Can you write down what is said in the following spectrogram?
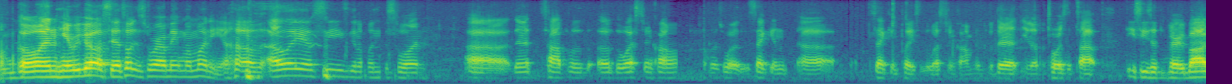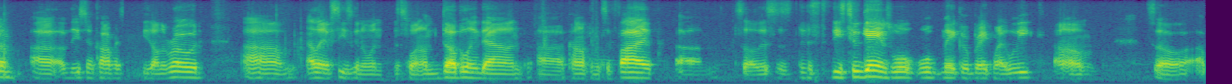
I'm going. Here we go. See, I told you this is where I make my money. Um, LAFC is going to win this one. Uh, they're at the top of, of the Western Conference. Well, the second uh, second place of the Western Conference, but they're you know towards the top. DC's at the very bottom uh, of the Eastern Conference. He's on the road. Um, LAFC is going to win this one. I'm doubling down. Uh, confidence at five. Um, so this is this, these two games will will make or break my week. Um, so, uh,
